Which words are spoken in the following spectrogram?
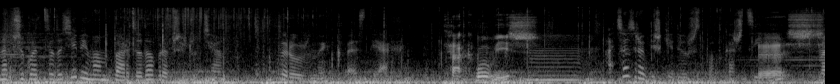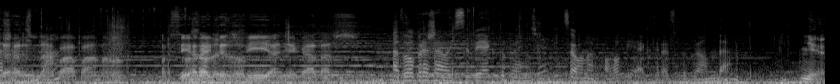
Na przykład co do ciebie mam bardzo dobre przeczucia. W różnych kwestiach. Tak mówisz? A co zrobisz, kiedy już spotkasz Ciri? Plan? baba, no. Otwieraj te od- drzwi, a nie gadasz. A wyobrażałeś sobie, jak to będzie? Co ona powie, jak teraz wygląda? Nie.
